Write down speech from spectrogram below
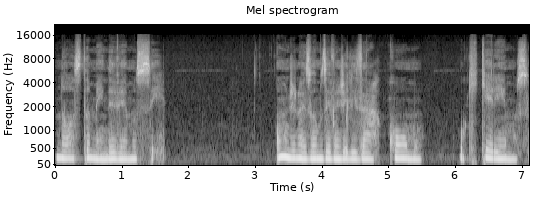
nós também devemos ser. Onde nós vamos evangelizar? Como? O que queremos?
